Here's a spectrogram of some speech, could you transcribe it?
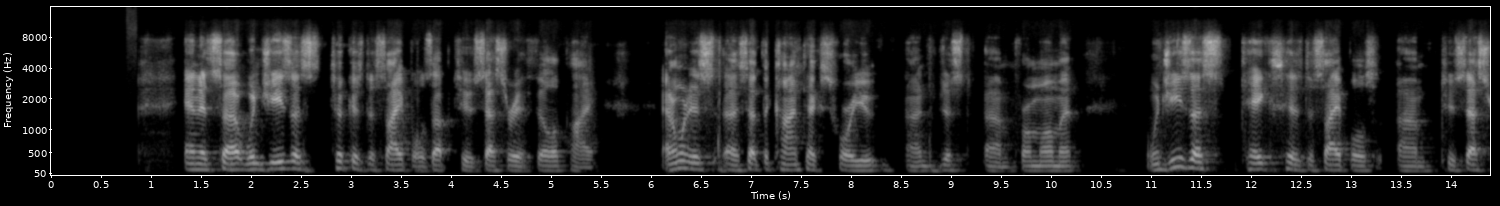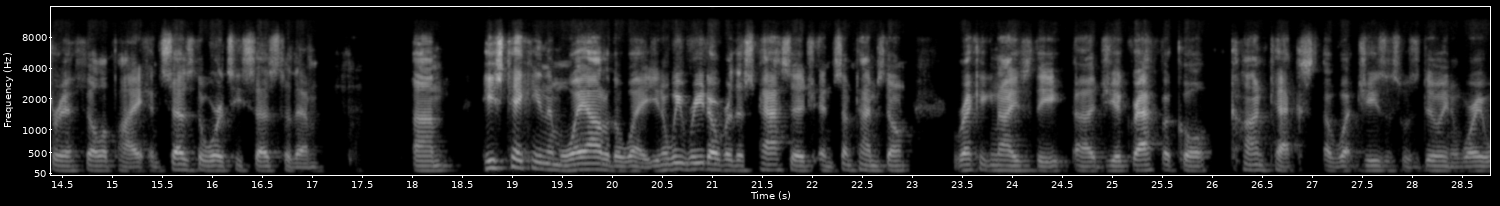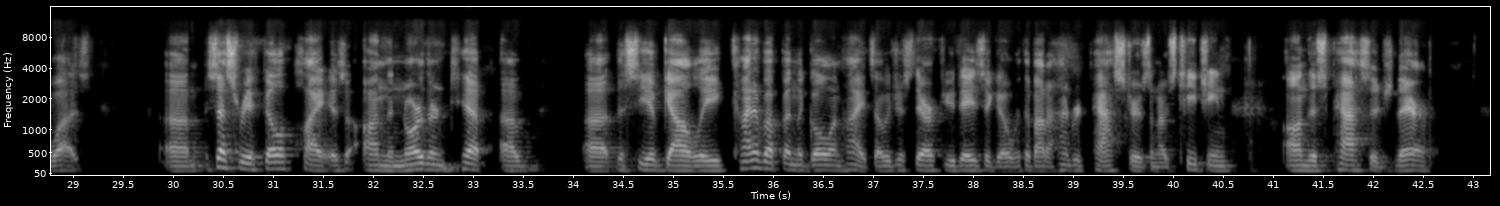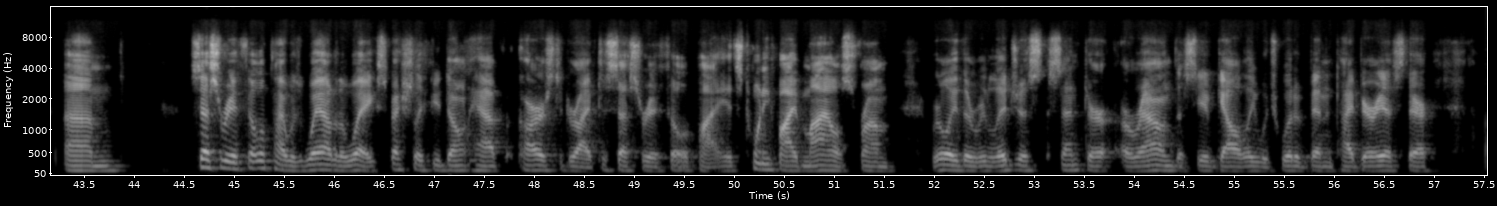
And it's uh, when Jesus took his disciples up to Caesarea Philippi. And I want to just uh, set the context for you uh, just um, for a moment. When Jesus takes his disciples um, to Caesarea Philippi and says the words he says to them, um, he's taking them way out of the way. You know, we read over this passage and sometimes don't recognize the uh, geographical context of what Jesus was doing and where he was. Um, Caesarea Philippi is on the northern tip of uh, the Sea of Galilee, kind of up in the Golan Heights. I was just there a few days ago with about 100 pastors, and I was teaching on this passage there. Um, Caesarea Philippi was way out of the way, especially if you don't have cars to drive to Caesarea Philippi. It's 25 miles from really the religious center around the Sea of Galilee, which would have been Tiberias there,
